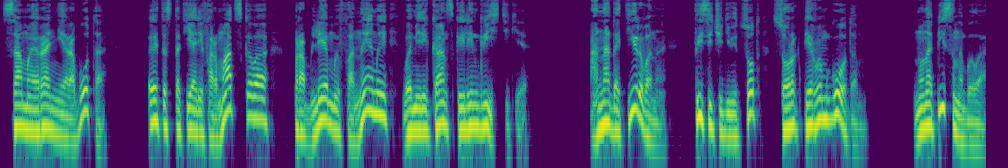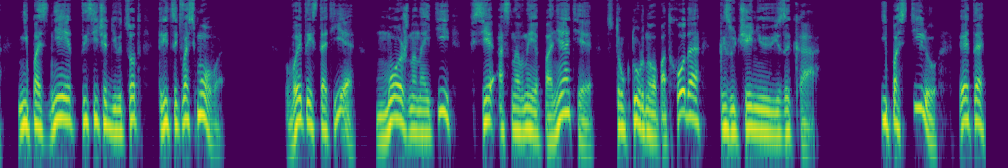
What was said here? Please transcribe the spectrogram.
самая ранняя работа – это статья Реформатского «Проблемы фонемы в американской лингвистике». Она датирована 1941 годом, но написана была не позднее 1938 -го. В этой статье можно найти все основные понятия структурного подхода к изучению языка. И по стилю это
